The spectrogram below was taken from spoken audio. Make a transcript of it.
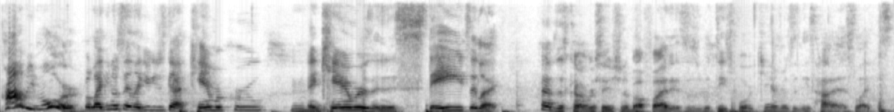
probably more. But like you know what I'm saying? Like you just got camera crew and mm-hmm. cameras and this stage. They like have this conversation about finances with these four cameras and these high ass lights.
